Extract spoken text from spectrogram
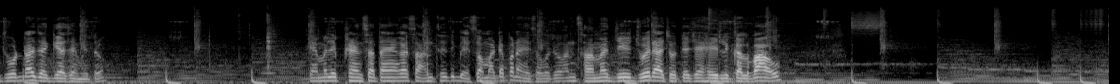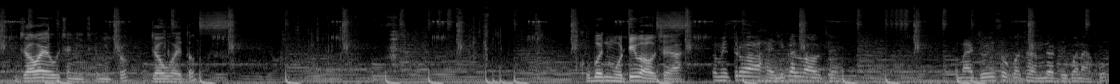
જોરદાર જગ્યા છે મિત્રો. ફેમિલી ફ્રેન્ડ સાથે અહીંયા આગળ શાંતિથી બેસવા માટે પણ આવી શકો છો. અને સામે જે જોઈ રહ્યા છો તે છે હેલિકલ વાવ જવાય એવું છે નીચે મિત્રો, જવું હોય તો. ખૂબ જ મોટી વાવ છે આ. તો મિત્રો, આ હેલિકલ વાવ છે. તમે જોઈ શકો છો અંદરથી પણ આખું.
